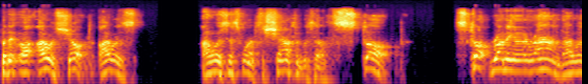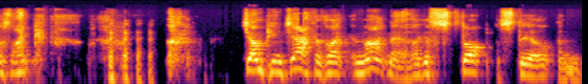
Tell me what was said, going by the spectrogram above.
But it, I was shocked. I was, I was just wanted to shout at myself, "Stop! Stop running around!" I was like, jumping jack is like a nightmare. Like just stop still and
